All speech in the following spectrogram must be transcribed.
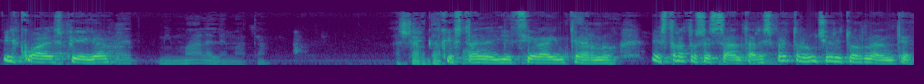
il quale spiega che sta nel Yetzirah interno. Estratto 60, rispetto alla luce ritornante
